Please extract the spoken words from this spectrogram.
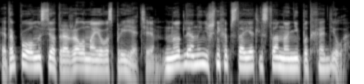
Это полностью отражало мое восприятие, но для нынешних обстоятельств оно не подходило.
